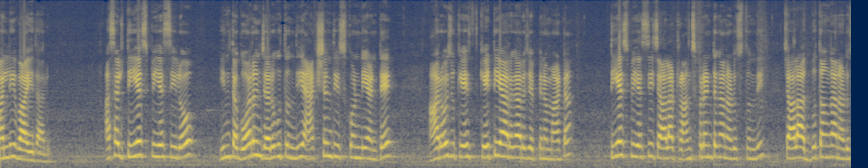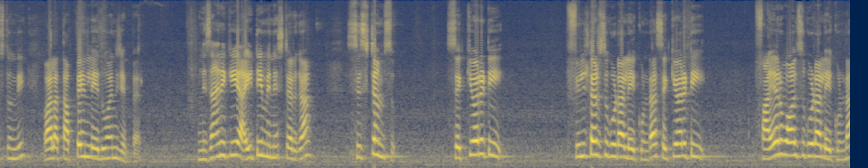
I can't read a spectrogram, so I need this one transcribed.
మళ్ళీ వాయిదాలు. అసలు టీఎస్పిఎస్సిలో ఇంత ఘోరం జరుగుతుంది యాక్షన్ తీసుకోండి అంటే ఆ రోజు కే కేటీఆర్ గారు చెప్పిన మాట టీఎస్పిఎస్సి చాలా ట్రాన్స్పరెంట్గా నడుస్తుంది చాలా అద్భుతంగా నడుస్తుంది వాళ్ళ తప్పేం లేదు అని చెప్పారు. నిజానికి ఐటీ మినిస్టర్గా సిస్టమ్స్ సెక్యూరిటీ ఫిల్టర్స్ కూడా లేకుండా సెక్యూరిటీ ఫైర్ వాల్స్ కూడా లేకుండా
